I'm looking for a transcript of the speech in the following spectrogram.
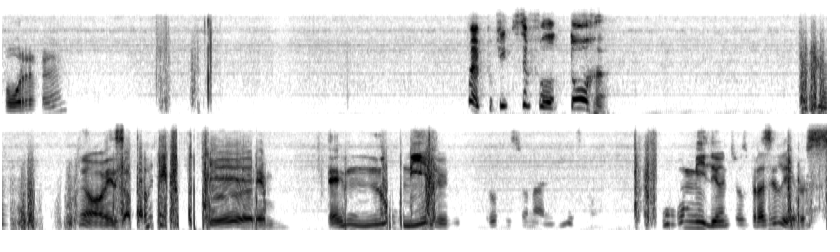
Porra. Ué, por que, que você falou torra? Não, exatamente, porque é, é no nível de profissionalismo humilhante aos brasileiros.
